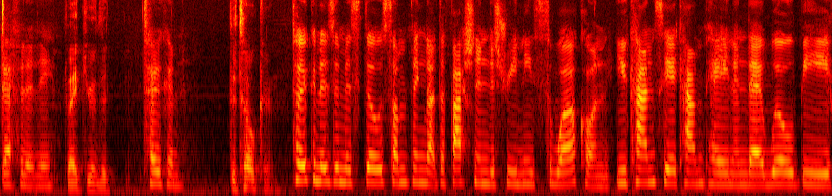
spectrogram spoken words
Definitely. Like you're the token. The token. Tokenism is still something that the fashion industry needs to work on. You can see a campaign and there will be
